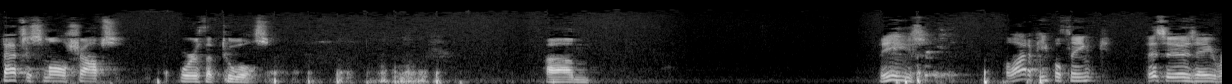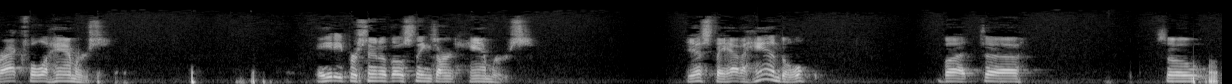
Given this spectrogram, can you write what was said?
That's a small shop's worth of tools. Um, these, a lot of people think this is a rack full of hammers. 80% of those things aren't hammers. Yes, they have a handle, but, uh, so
